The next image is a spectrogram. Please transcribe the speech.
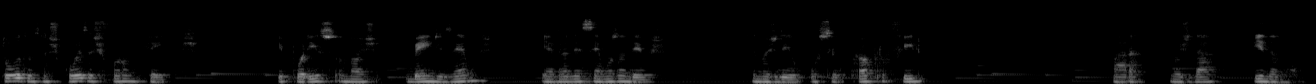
todas as coisas foram feitas e por isso nós bendizemos e agradecemos a Deus que nos deu o seu próprio Filho para nos dar vida nova,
